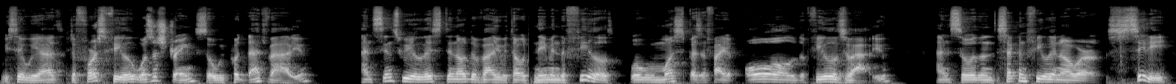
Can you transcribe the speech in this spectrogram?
We say we had the first field was a string, so we put that value. And since we are listing out the value without naming the fields, well, we must specify all the fields value. And so the second field in our city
